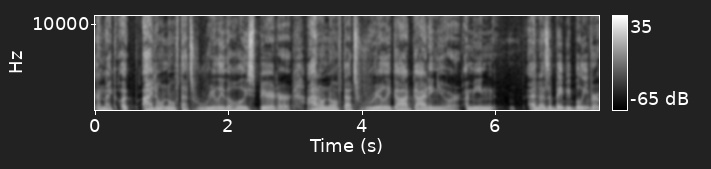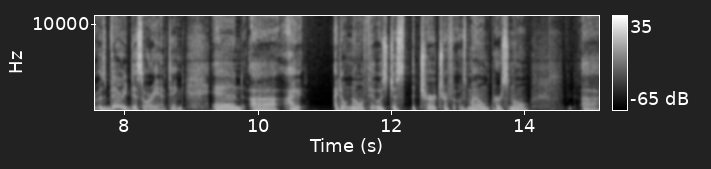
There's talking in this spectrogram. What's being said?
and like, uh, I don't know if that's really the Holy Spirit, or I don't know if that's really God guiding you. Or, I mean, and as a baby believer, it was very disorienting. And uh, I, I don't know if it was just the church or if it was my own personal uh,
